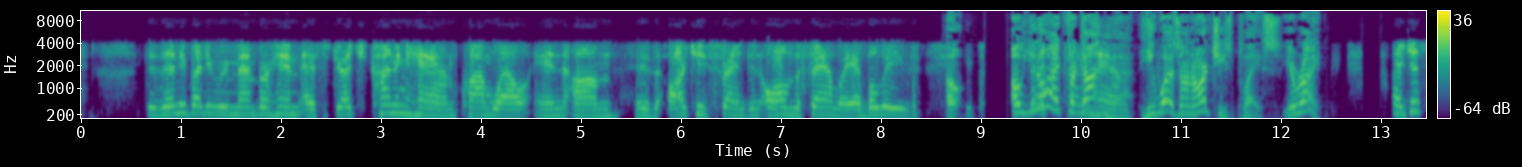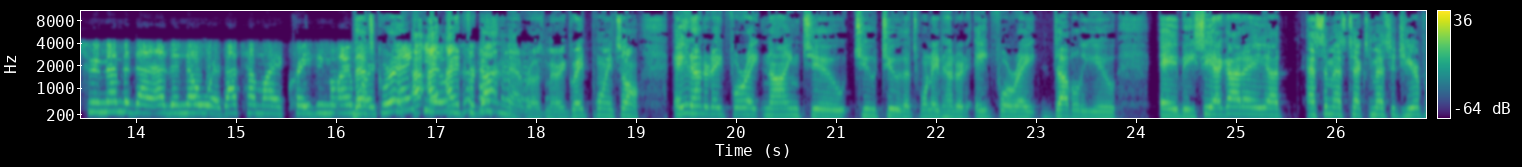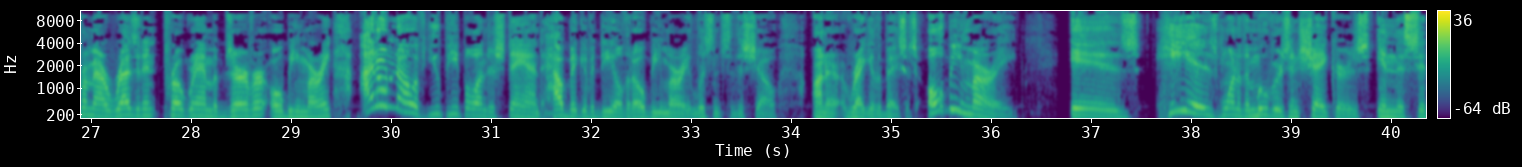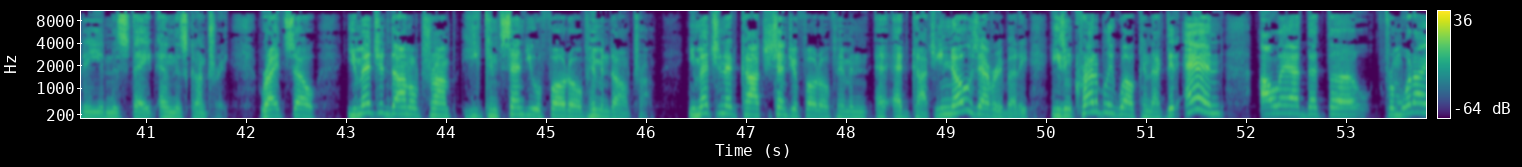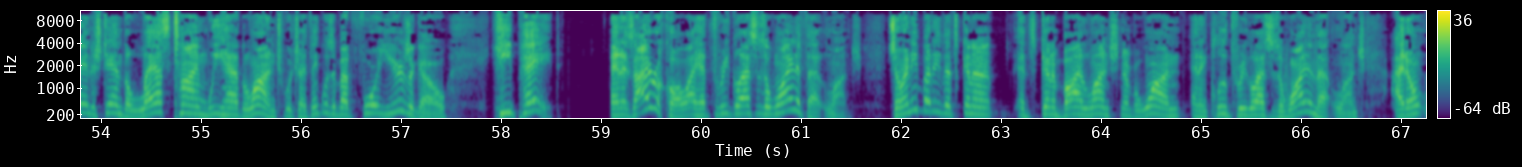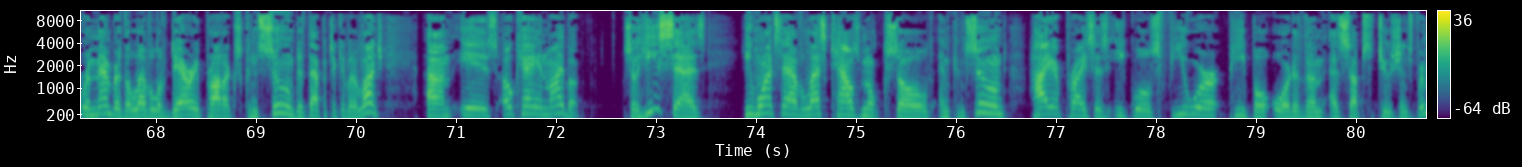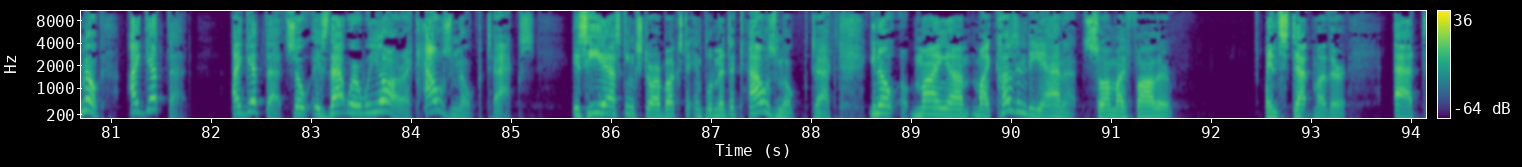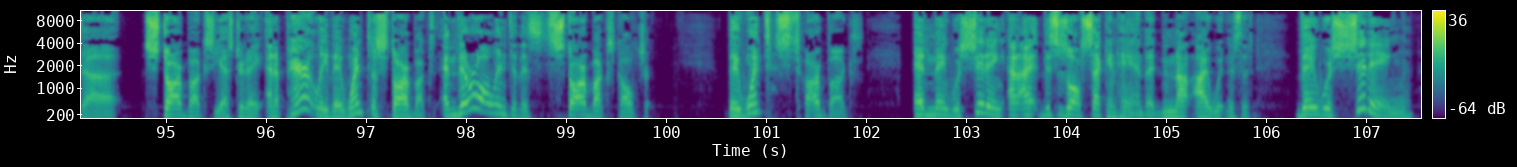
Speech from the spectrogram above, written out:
does anybody remember him as Stretch Cunningham Cromwell in um, his Archie's friend in All in the Family? I believe. Oh, oh, you know, I'd forgotten that he was on Archie's Place. You're right. I just remembered that out of nowhere. That's how my crazy mind That's works. great. Thank I, you. I, I had forgotten that, Rosemary. Great points all. 800 848 9222. That's 1 800 848 WABC. I got a uh, SMS text message here from our resident program observer, O.B. Murray. I don't know if you people understand how big of a deal that O.B. Murray listens to the show on a regular basis. O.B. Murray is he is one of the movers and shakers in this city, in this state, and this country, right? So you mentioned Donald Trump. He can send you a photo of him and Donald Trump. You mentioned Ed Koch. He sends you a photo of him and Ed Koch. He knows everybody. He's incredibly well connected. And I'll add that the, from what I understand, the last time we had lunch, which I think was about four years ago, he paid. And as I recall, I had three glasses of wine at that lunch. So anybody that's gonna it's gonna buy lunch number one and include three glasses of wine in that lunch, I don't remember the level of dairy products consumed at that particular lunch, um, is okay in my book. So he says he wants to have less cow's milk sold and consumed. Higher prices equals fewer people order them as substitutions for milk. I get that. I get that. So is that where we are? A cow's milk tax? Is he asking Starbucks to implement a cow's milk tax? You know, my um, my cousin Deanna saw my father and stepmother at uh, Starbucks yesterday, and apparently they went to Starbucks, and they're all into this Starbucks culture. They went to Starbucks, and they were sitting, and I this is all secondhand. I did not eyewitness this. They were sitting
